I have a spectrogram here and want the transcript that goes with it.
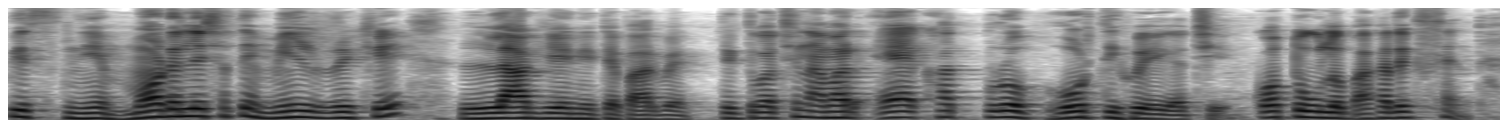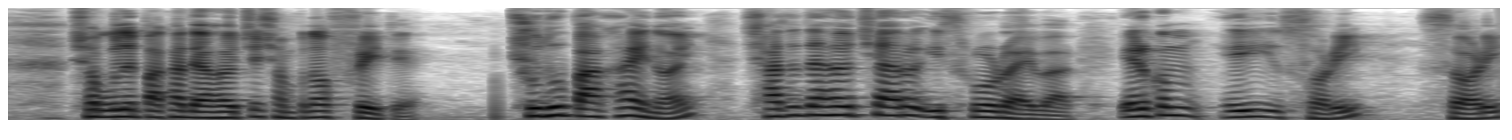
পিস নিয়ে মডেলের সাথে মিল রেখে লাগিয়ে নিতে পারবেন। দেখতে পাচ্ছেন আমার এক হাত পুরো ভর্তি হয়ে গেছে। কতগুলো পাখা দেখছেন? সবগুলো পাখা দেওয়া হয়েছে সম্পূর্ণ ফ্রিতে শুধু পাখাই নয়, সাথে দেওয়া হচ্ছে আরও স্ক্রু ড্রাইভার এরকম এই সরি সরি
